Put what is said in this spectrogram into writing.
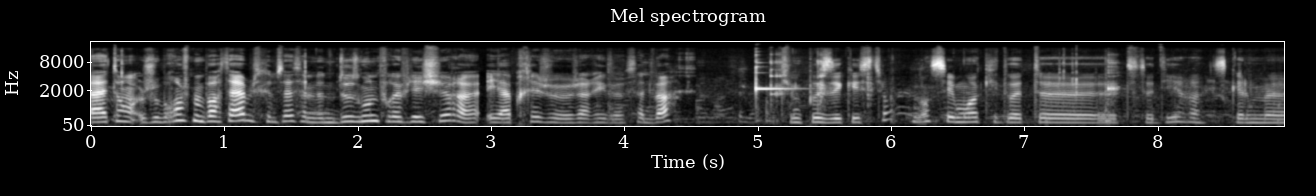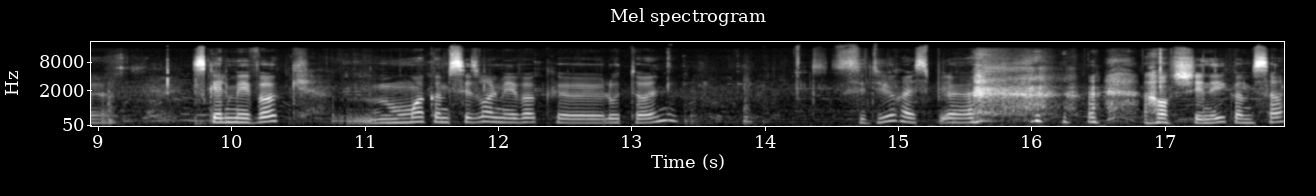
Attends, je branche mon portable, comme ça, ça me donne deux secondes pour réfléchir et après j'arrive. Ça te va? Tu me poses des questions? Non, c'est moi qui dois te, te dire ce qu'elle me, ce qu'elle m'évoque. Moi, comme saison, elle m'évoque euh, l'automne. C'est dur à, euh, enchaîner comme ça.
